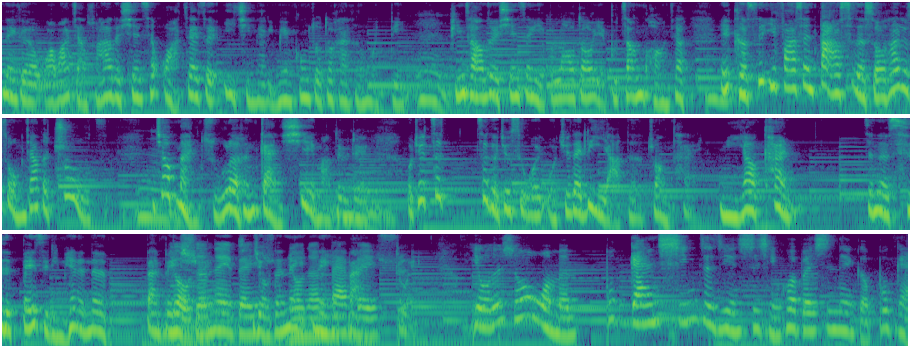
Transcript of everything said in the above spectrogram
那个娃娃讲说，他的先生哇，在这疫情的里面工作都还很稳定，嗯，平常这个先生也不唠叨，也不张狂，这样，哎，可是，一发生大事的时候，他就是我们家的柱子，你就满足了，很感谢嘛，对不对？我觉得这这个就是我我觉得莉亚的状态，你要看，真的是杯子里面的那。半杯水，有的那杯，有的那有的半杯水。对，有的时候我们不甘心这件事情，会不会是那个不感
